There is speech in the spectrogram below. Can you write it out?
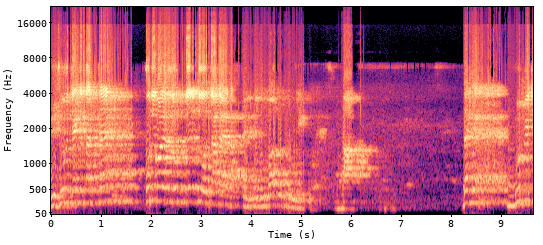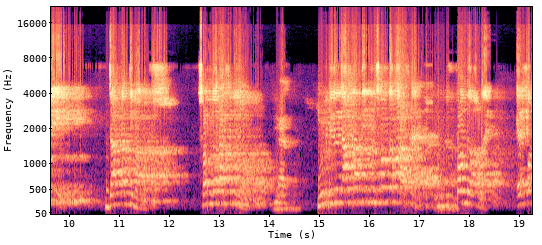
নিজেও জেগে থাকতেন পরিবারের লোকদেরকেও জাগায় রাখতেন ইবাদত দেখেন নবীজি জান্নাতি মানুষ সন্দেহ আছে কি নবীজি জান্নাতি কোন সন্দেহ আছে? সন্দেহ নাই। এরপর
